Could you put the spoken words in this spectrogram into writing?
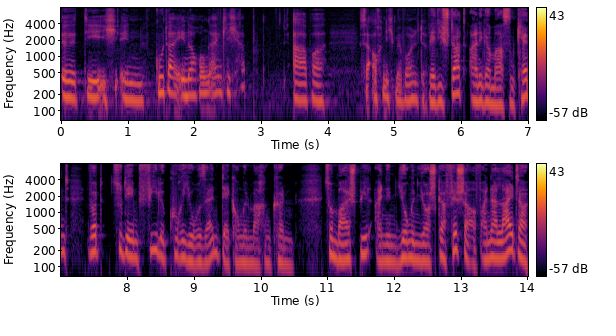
äh, die ich in guter Erinnerung eigentlich habe. Aber sie auch nicht mehr wollte. Wer die Stadt einigermaßen kennt, wird zudem viele kuriose Entdeckungen machen können. Zum Beispiel einen jungen Joschka Fischer auf einer Leiter,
